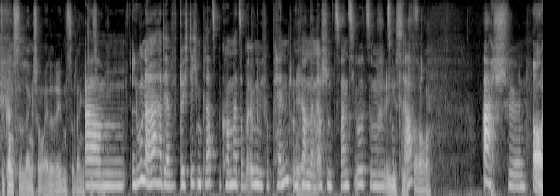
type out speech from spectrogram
du kannst so lange schon weiterreden, solange ich Ähm, Luna hat ja durch dich einen Platz bekommen, hat es aber irgendwie verpennt und Ja. kam dann erst um 20 Uhr zum, zum Kraft. Ach, schön. Oh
